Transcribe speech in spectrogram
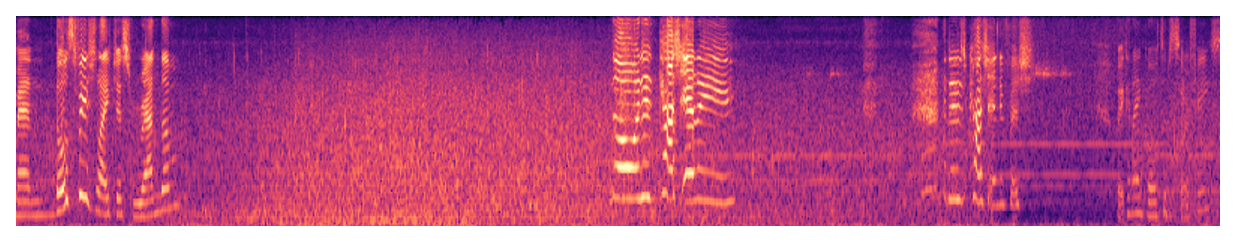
Man, those fish like just random. No, I didn't catch any. I didn't catch any fish. Wait, can I go to the surface?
